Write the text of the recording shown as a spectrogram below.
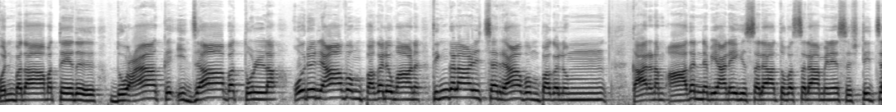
ഒൻപതാമത്തേത് ദുആക്ക് ഇജാബത്തുള്ള ഒരു രാവും പകലുമാണ്. തിങ്കളാഴ്ച രാവും പകലും. കാരണം ആദൻ നബി അലൈഹി സ്വലാത്തു വസ്സലാമിനെ സൃഷ്ടിച്ച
